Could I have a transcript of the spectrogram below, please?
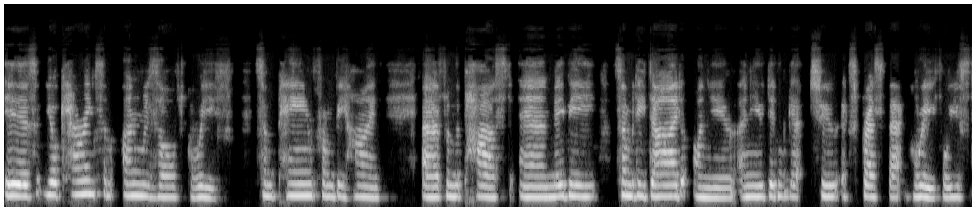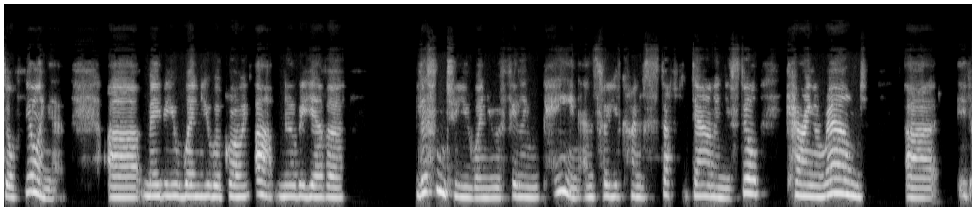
is you're carrying some unresolved grief some pain from behind, uh, from the past, and maybe somebody died on you and you didn't get to express that grief or you're still feeling it. Uh, maybe when you were growing up, nobody ever listened to you when you were feeling pain. And so you've kind of stuffed it down and you're still carrying around uh, it,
